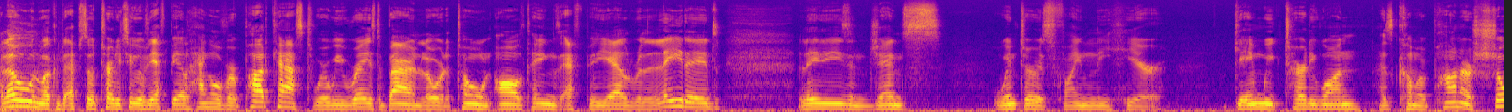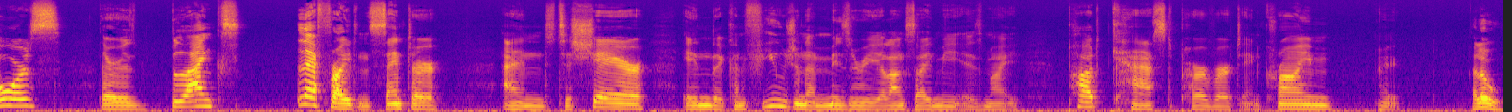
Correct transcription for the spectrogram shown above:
Hello and welcome to episode 32 of the FPL Hangover podcast, where we raise the bar and lower the tone, all things FPL related. Ladies and gents, winter is finally here. Game week 31 has come upon our shores. There is blanks left, right, and centre. And to share in the confusion and misery alongside me is my podcast pervert in crime. Hey, Hello.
